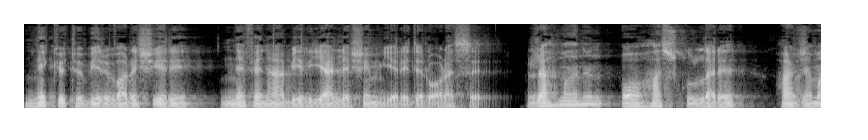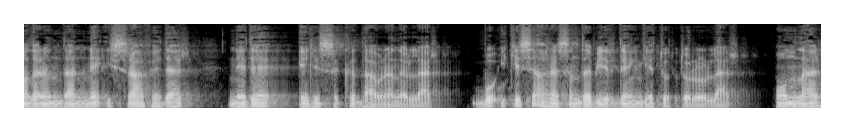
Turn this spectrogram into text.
Ne kötü bir varış yeri, ne fena bir yerleşim yeridir orası. Rahman'ın o has kulları harcamalarından ne israf eder ne de eli sıkı davranırlar. Bu ikisi arasında bir denge tuttururlar. Onlar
